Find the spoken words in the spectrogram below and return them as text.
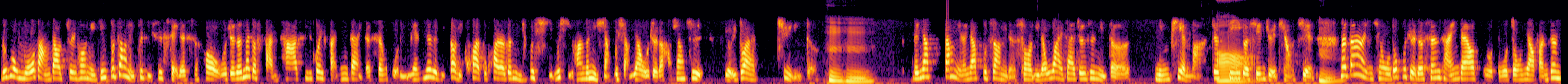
如果模仿到最后，你已经不知道你自己是谁的时候，我觉得那个反差是会反映在你的生活里面。那个你到底快不快乐，跟你不喜不喜欢，跟你想不想要，我觉得好像是有一段距离的。嗯哼，人家当你人家不知道你的时候，你的外在就是你的。名片嘛，就第一个先决条件。嗯，那当然以前我都不觉得身材应该要有多重要，反正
